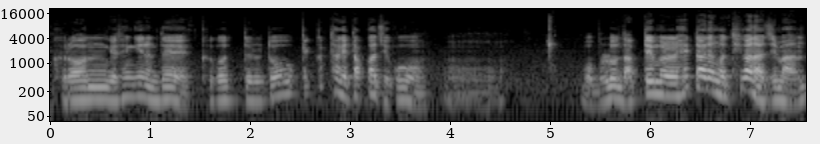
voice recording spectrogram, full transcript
그런 게 생기는데 그것들도 깨끗하게 닦아지고 어, 뭐 물론 납땜을 했다는 건 티가 나지만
